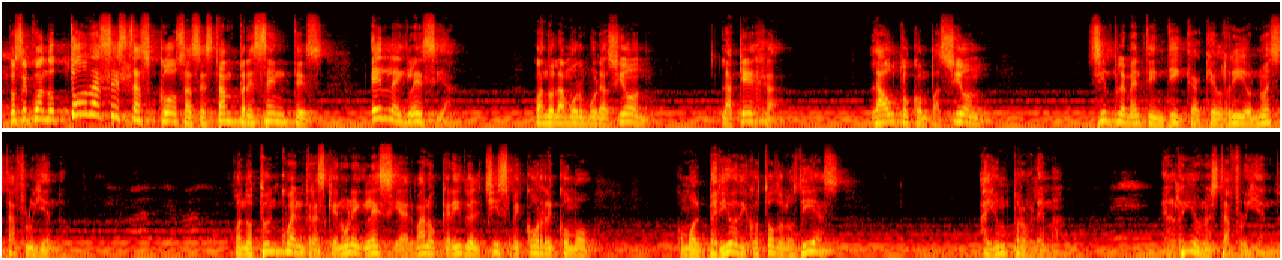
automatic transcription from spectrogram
Entonces cuando todas estas cosas están presentes, en la iglesia, cuando la murmuración, la queja, la autocompasión simplemente indica que el río no está fluyendo. Cuando tú encuentras que en una iglesia, hermano querido, el chisme corre como como el periódico todos los días, hay un problema. El río no está fluyendo.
